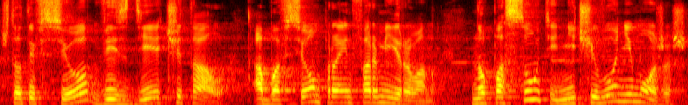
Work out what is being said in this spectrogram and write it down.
что ты все везде читал, обо всем проинформирован, но по сути ничего не можешь.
